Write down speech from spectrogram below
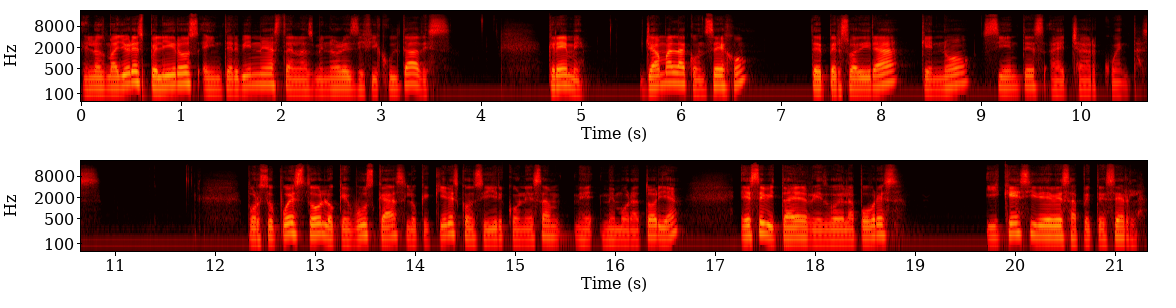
en los mayores peligros e interviene hasta en las menores dificultades. Créeme, llámala consejo, te persuadirá que no sientes a echar cuentas. Por supuesto, lo que buscas, lo que quieres conseguir con esa memoratoria, es evitar el riesgo de la pobreza. ¿Y qué si debes apetecerla?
